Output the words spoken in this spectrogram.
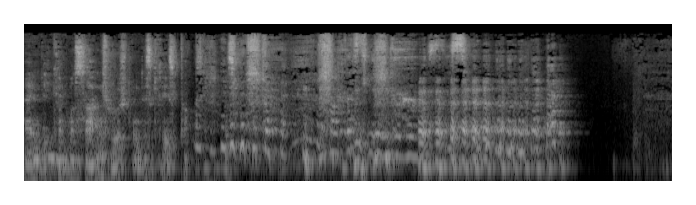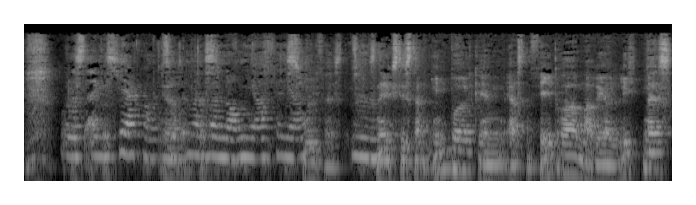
Eigentlich könnte man sagen, der Ursprung des Christbaums. wo das eigentlich herkommt. Das ja, wird immer das übernommen, Jahr für Jahr. Schulfest. Mhm. Das nächste ist dann Imbolg im 1. Februar, Maria Lichtmess,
